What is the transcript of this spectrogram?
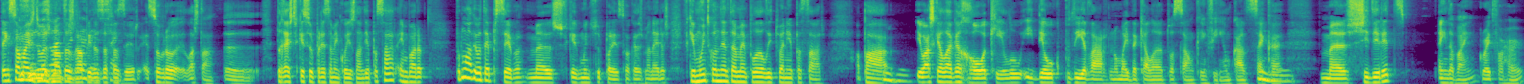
Tenho só mais Sim, duas notas rápidas a fazer. É sobre. o- Lá está. Uh, de resto, fiquei surpreso também com a Islândia passar, embora. Por um lado eu até perceba, mas fiquei muito surpreso de qualquer das maneiras. Fiquei muito contente também pela Lituânia passar. Opa, eu acho que ela agarrou aquilo e deu o que podia dar no meio daquela atuação, que enfim é um bocado seca, mas she did it, ainda bem, great for her.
